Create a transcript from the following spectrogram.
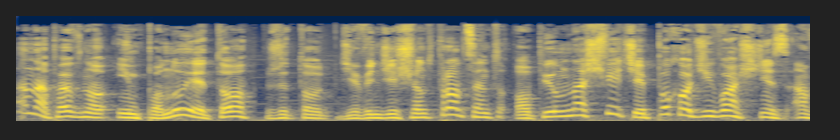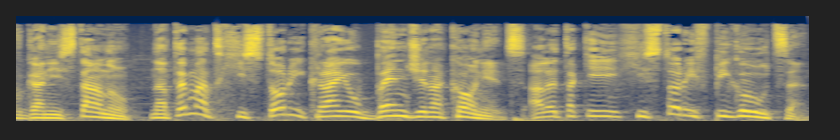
a na pewno imponuje to, że to 90% opium na świecie pochodzi właśnie z Afganistanu. Na temat historii kraju będzie na koniec, ale takiej historii w pigułce.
